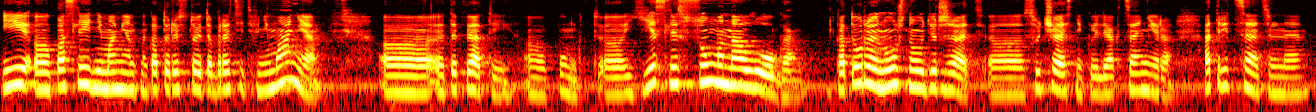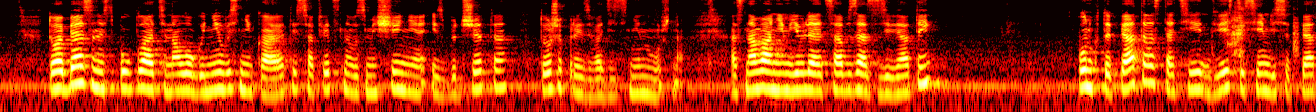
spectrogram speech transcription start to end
И э, последний момент, на который стоит обратить внимание, э, это пятый э, пункт. Если сумма налога, которую нужно удержать с участника или акционера, отрицательная, то обязанность по уплате налога не возникает, и, соответственно, возмещение из бюджета тоже производить не нужно. Основанием является абзац 9 пункта 5 статьи 275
